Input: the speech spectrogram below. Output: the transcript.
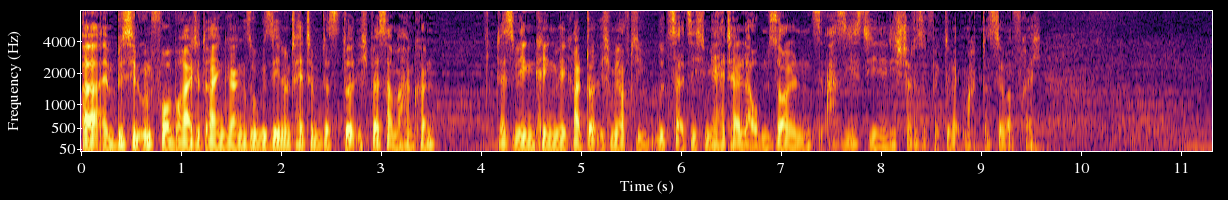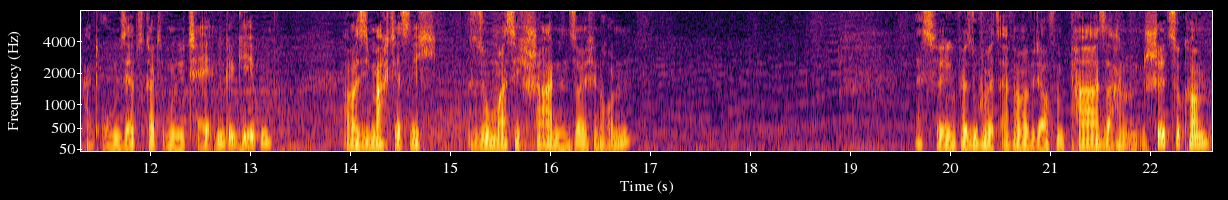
äh, ein bisschen unvorbereitet reingegangen, so gesehen, und hätte das deutlich besser machen können. Deswegen kriegen wir gerade deutlich mehr auf die Mütze, als ich mir hätte erlauben sollen. Und ah, sie ist diejenige, die Statuseffekte wegmacht. Das ist ja aber frech. Hat oben selbst gerade Immunitäten gegeben. Aber sie macht jetzt nicht so massig Schaden in solchen Runden. Deswegen versuchen wir jetzt einfach mal wieder auf ein paar Sachen und ein Schild zu kommen.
